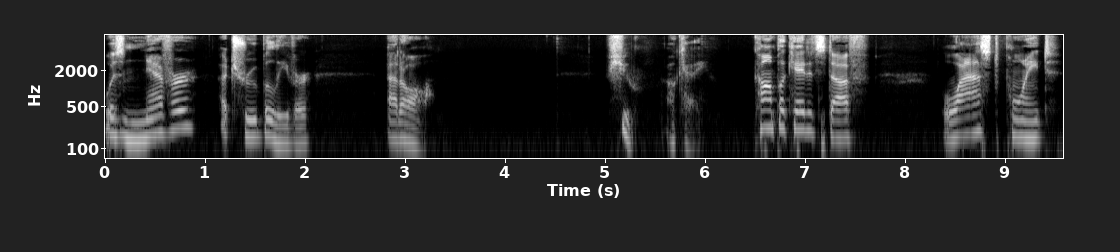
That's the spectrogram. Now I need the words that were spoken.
was never a true believer at all. Phew. Okay. Complicated stuff. Last point.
